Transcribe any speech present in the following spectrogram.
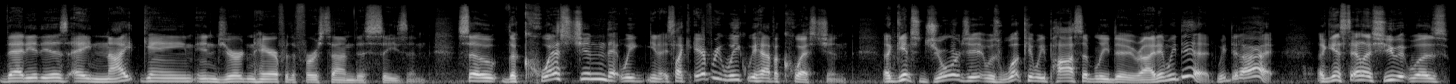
that it is a night game in Jordan Hare for the first time this season. So the question that we, you know, it's like every week we have a question. Against Georgia, it was what can we possibly do, right? And we did. We did all right. Against LSU, it was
